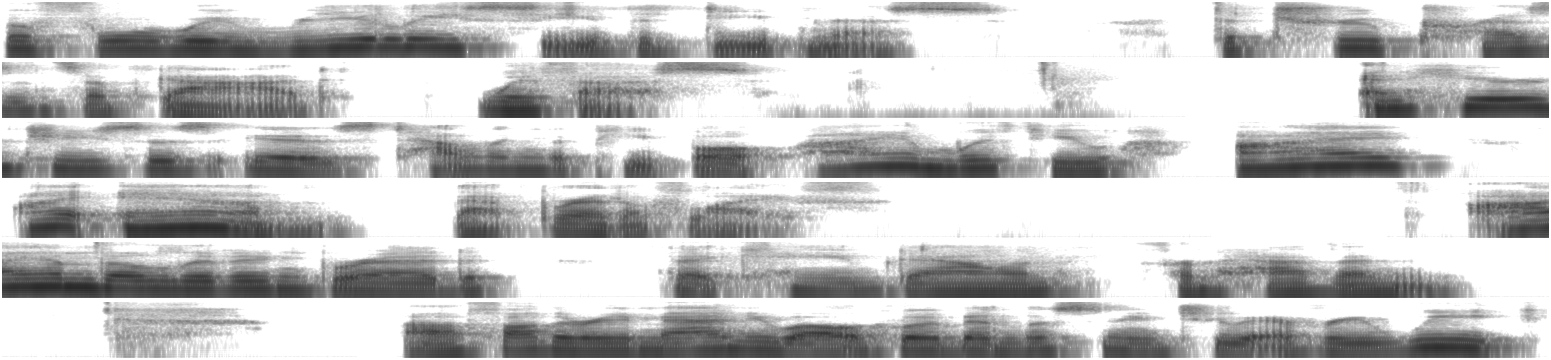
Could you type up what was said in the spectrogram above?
before we really see the deepness, the true presence of God with us. And here Jesus is telling the people, I am with you. I, I am that bread of life. I am the living bread that came down from heaven. Uh, Father Emmanuel, who I've been listening to every week,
